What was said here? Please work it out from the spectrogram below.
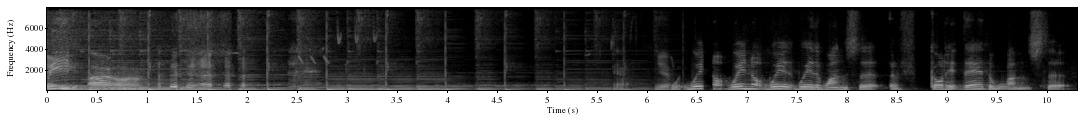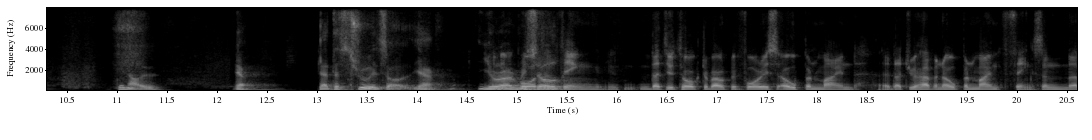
We are on. yeah. Yeah. We- We're not. We're not. We're we're the ones that have got it. They're the ones that, you know. Yeah. Yeah, that's true. It's all, yeah. You're An a important result. thing that you talked about before is open mind uh, that you have an open mind things and i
